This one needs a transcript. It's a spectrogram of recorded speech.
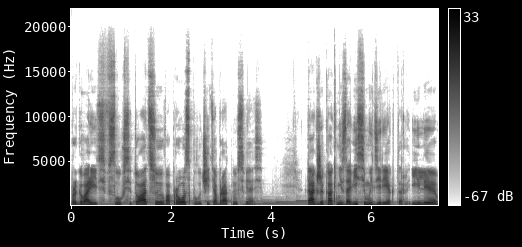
Проговорить вслух ситуацию, вопрос, получить обратную связь так же как независимый директор или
